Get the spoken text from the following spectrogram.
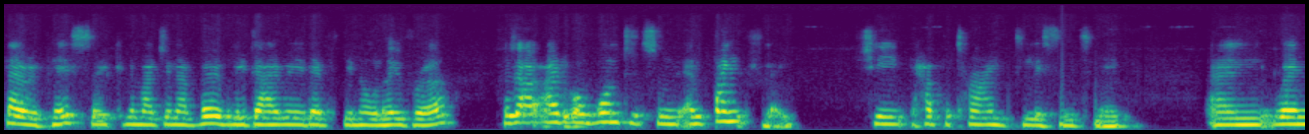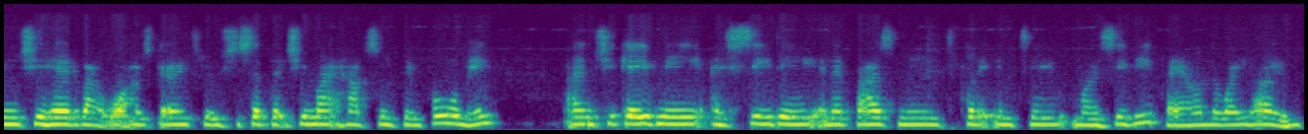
therapist. So you can imagine I verbally diarrheaed everything all over her because I, I wanted some. And thankfully, she had the time to listen to me. And when she heard about what I was going through, she said that she might have something for me. And she gave me a CD and advised me to put it into my CD player on the way home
